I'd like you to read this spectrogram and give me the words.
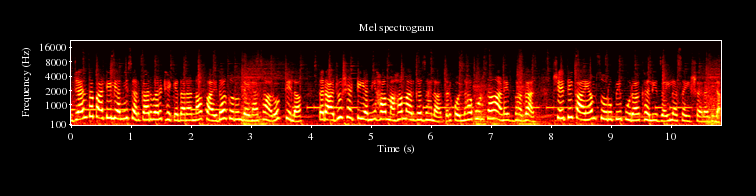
जयंत पाटील यांनी सरकारवर ठेकेदारांना फायदा करून देण्याचा आरोप केला. तर राजू शेट्टी यांनी हा महामार्ग झाला तर कोल्हापूरसह अनेक भागात शेती कायमस्वरूपी पुराखाली जाईल असा इशारा दिला.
